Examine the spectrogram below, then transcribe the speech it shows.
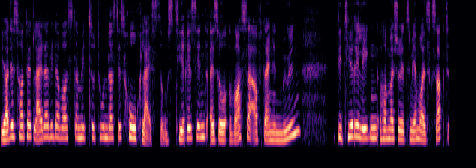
Ja, das hat halt leider wieder was damit zu tun, dass das Hochleistungstiere sind, also Wasser auf deinen Mühlen. Die Tiere legen, haben wir schon jetzt mehrmals gesagt,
